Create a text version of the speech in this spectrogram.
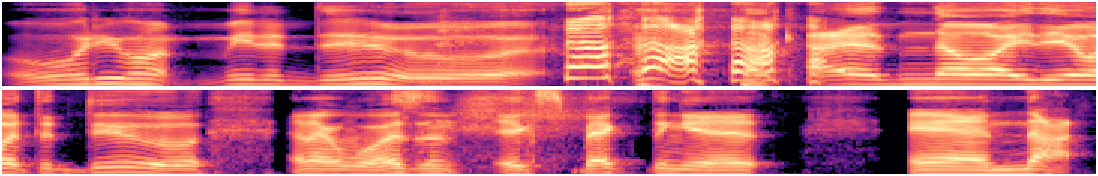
What do you want me to do? like, I had no idea what to do, and I wasn't expecting it. And not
